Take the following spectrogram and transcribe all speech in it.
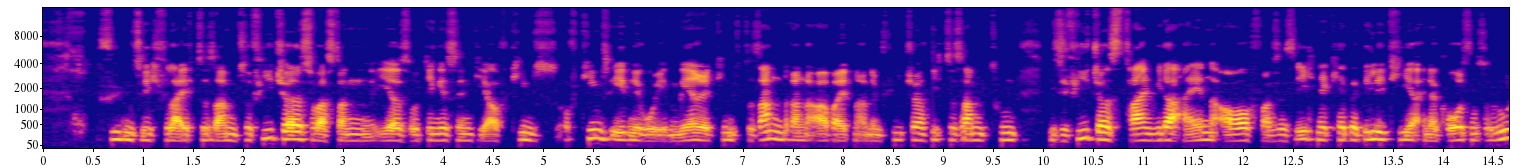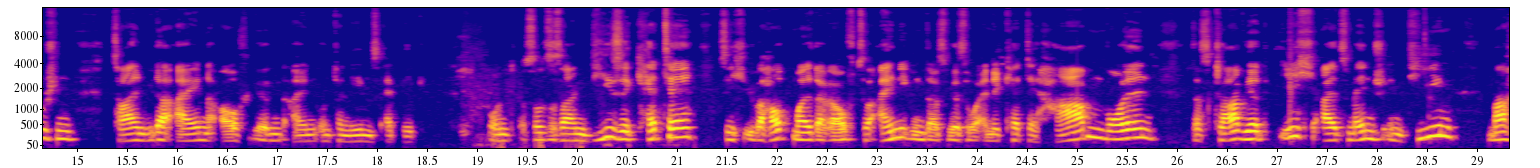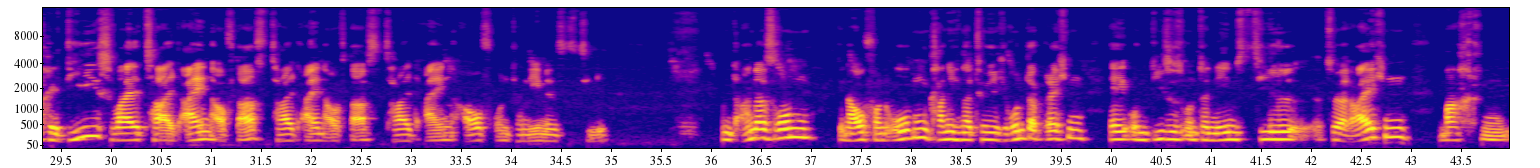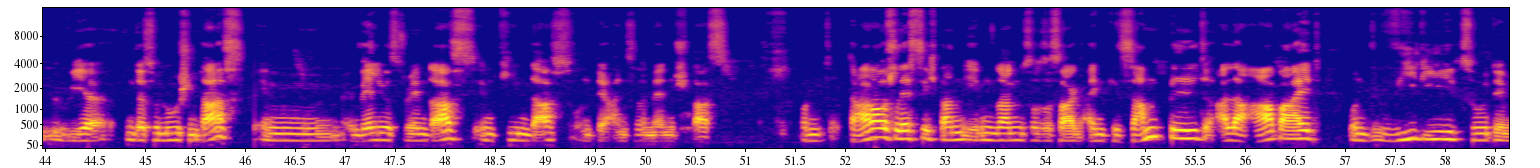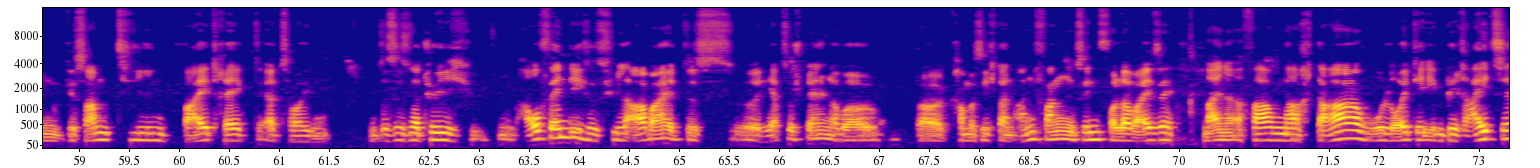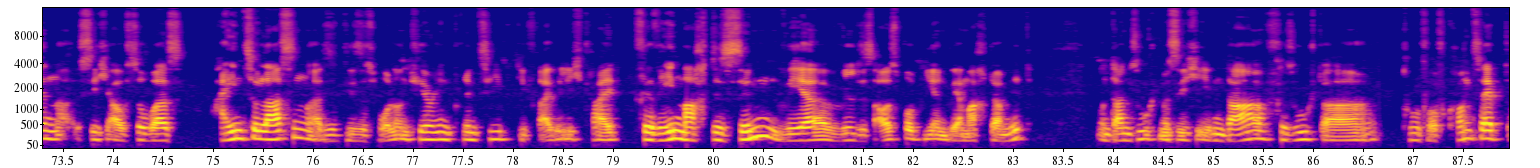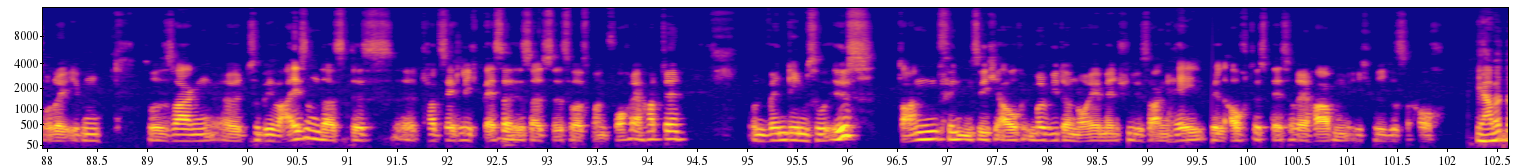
fügen sich vielleicht zusammen zu Features, was dann eher so Dinge sind, die auf Teams, auf Teams-Ebene, wo eben mehrere Teams zusammen dran arbeiten an dem Feature, sich zusammentun. Diese Features zahlen wieder ein auf, was weiß ich, eine Capability einer großen Solution, zahlen wieder ein auf irgendein Unternehmens-Epic. Und sozusagen diese Kette, sich überhaupt mal darauf zu einigen, dass wir so eine Kette haben wollen, dass klar wird, ich als Mensch im Team mache dies, weil zahlt ein auf das, zahlt ein auf das, zahlt ein auf Unternehmensziel. Und andersrum, genau von oben kann ich natürlich runterbrechen, hey, um dieses Unternehmensziel zu erreichen, machen wir in der Solution das, im, im Value Stream das, im Team das und der einzelne Mensch das. Und daraus lässt sich dann eben dann sozusagen ein Gesamtbild aller Arbeit und wie die zu dem Gesamtzielen beiträgt, erzeugen. Und das ist natürlich aufwendig, es ist viel Arbeit, das äh, herzustellen, aber da kann man sich dann anfangen, sinnvollerweise meiner Erfahrung nach da, wo Leute eben bereit sind, sich auf sowas einzulassen, also dieses Volunteering-Prinzip, die Freiwilligkeit. Für wen macht es Sinn? Wer will das ausprobieren? Wer macht da mit? Und dann sucht man sich eben da, versucht da Proof of Concept oder eben sozusagen äh, zu beweisen, dass das äh, tatsächlich besser ist als das, was man vorher hatte. Und wenn dem so ist, dann finden sich auch immer wieder neue Menschen, die sagen, hey, ich will auch das Bessere haben, ich will das auch. Ja, aber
